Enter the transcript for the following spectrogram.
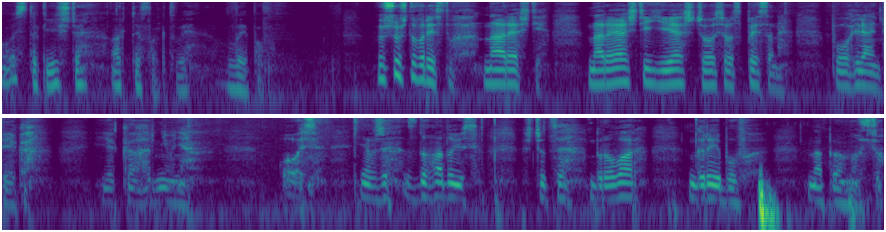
Ось такий ще артефакт випав. Ну що ж, товариство, нарешті, нарешті є щось розписане. Погляньте, яка, яка гарнюня. Ось, я вже здогадуюсь, що це бровар грибов, напевно що.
